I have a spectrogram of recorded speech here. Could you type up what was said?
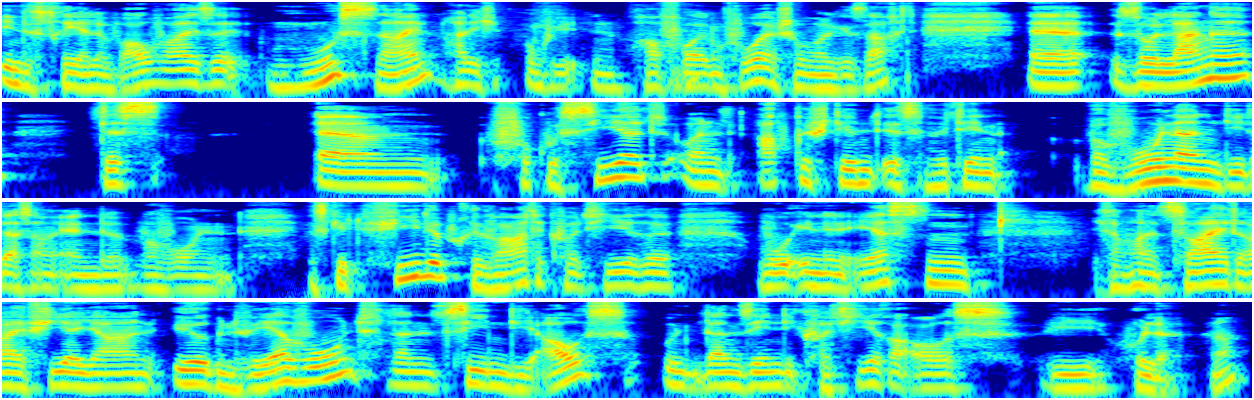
industrielle Bauweise muss sein, hatte ich irgendwie in ein paar Folgen vorher schon mal gesagt, äh, solange das ähm, fokussiert und abgestimmt ist mit den Bewohnern, die das am Ende bewohnen. Es gibt viele private Quartiere, wo in den ersten, ich sag mal, zwei, drei, vier Jahren irgendwer wohnt, dann ziehen die aus und dann sehen die Quartiere aus wie Hulle. Ne?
